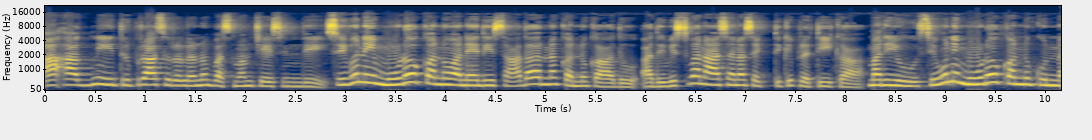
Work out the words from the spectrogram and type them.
ఆ అగ్ని త్రిపురాసురులను భస్మం చేసింది. శివుని మూడో కన్ను అనేది సాధారణ కన్ను కాదు అది విశ్వనాశన శక్తికి ప్రతీక. మరియు శివుని మూడో కన్నుకున్న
